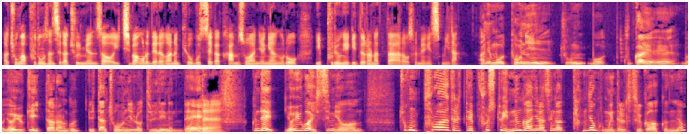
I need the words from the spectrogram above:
어, 종합 부동산세가 줄면서 이 지방으로 내려가는 교부세가 감소한 영향으로 이 불용액이 늘어났다라고 설명했습니다. 아니 뭐 돈이 좀뭐 국가에 뭐 여유 있게 있다라는 건 일단 좋은 일로 들리는데 네. 근데 여유가 있으면 조금 풀어야 될 때 풀 수도 있는 거 아니라는 생각 당장 국민들도 들 것 같거든요.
